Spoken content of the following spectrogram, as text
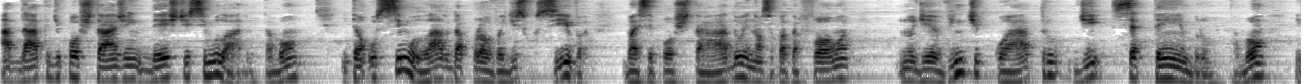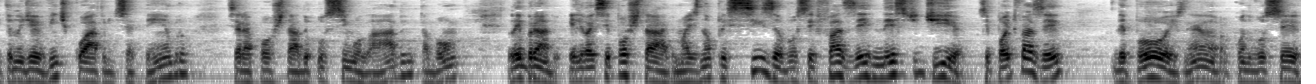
a data de postagem deste simulado, tá bom? Então, o simulado da prova discursiva vai ser postado em nossa plataforma no dia 24 de setembro, tá bom? Então, no dia 24 de setembro será postado o simulado, tá bom? Lembrando, ele vai ser postado, mas não precisa você fazer neste dia. Você pode fazer depois, né? Quando você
